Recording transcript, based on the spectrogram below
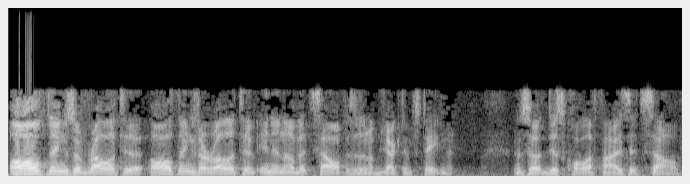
all things are relative, all things are relative in and of itself is an objective statement. And so it disqualifies itself.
